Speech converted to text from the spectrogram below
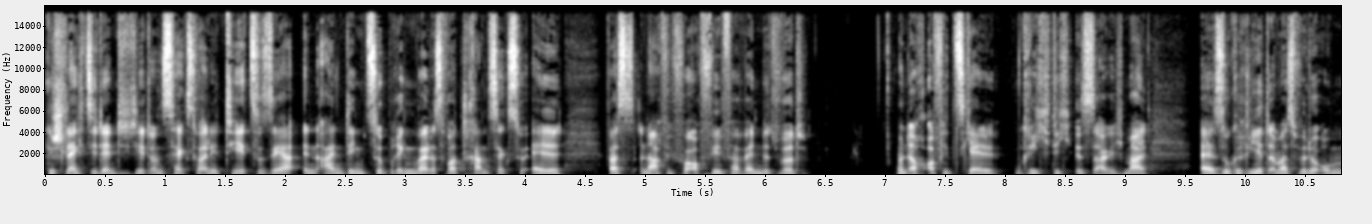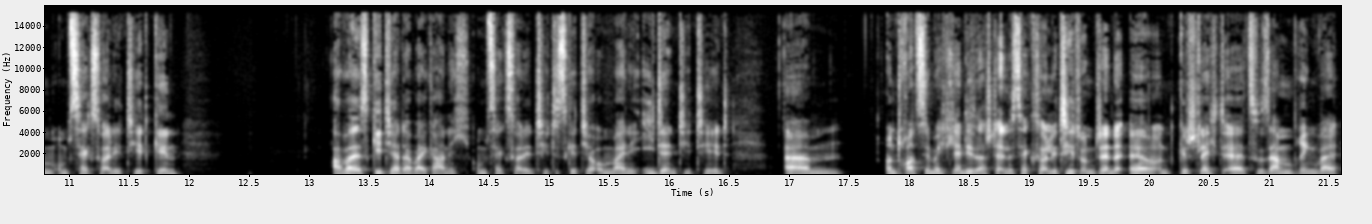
Geschlechtsidentität und Sexualität so sehr in ein Ding zu bringen, weil das Wort transsexuell, was nach wie vor auch viel verwendet wird und auch offiziell richtig ist, sage ich mal, äh, suggeriert immer, es würde um, um Sexualität gehen. Aber es geht ja dabei gar nicht um Sexualität, es geht ja um meine Identität. Ähm, und trotzdem möchte ich an dieser Stelle Sexualität und, äh, und Geschlecht äh, zusammenbringen, weil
